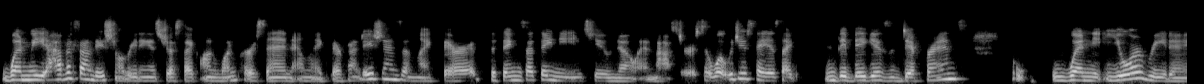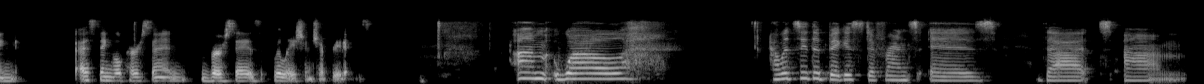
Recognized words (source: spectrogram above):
when we have a foundational reading, it's just like on one person and like their foundations and like their the things that they need to know and master. So, what would you say is like the biggest difference when you're reading a single person versus relationship readings? Um, well, I would say the biggest difference is that, um,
